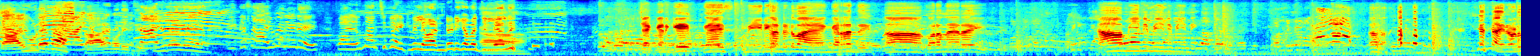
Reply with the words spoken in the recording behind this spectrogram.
ചായ കൂടി ചായ കൂടി വയറ് നിറച്ച് കഴിക്കണില്ല വണ്ടി പിടിക്കാൻ പറ്റില്ല ചെക്കനിക്ക് ഗൈസ് മീന് കണ്ടിട്ട് ഭയങ്കര ഇത് ആ കൊറേ നേരായി ആ മീന് മീന് മീന് ആ. അതിനോട്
